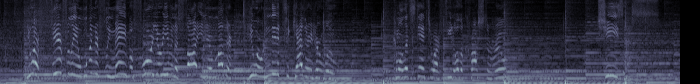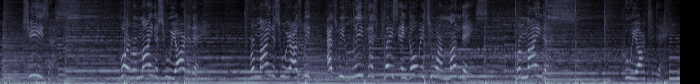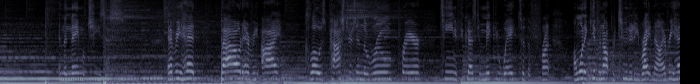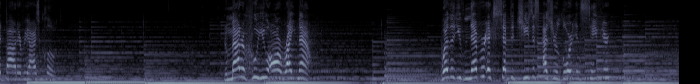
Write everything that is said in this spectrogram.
You are fearfully and wonderfully made before you're even a thought in your mother. You were knitted together in her womb. Come on, let's stand to our feet all across the room. Jesus. Jesus. Lord, remind us who we are today. Remind us who we are as we as we leave this place and go into our Mondays. Remind us we are today. In the name of Jesus. Every head bowed, every eye closed. Pastors in the room, prayer team, if you guys can make your way to the front. I want to give an opportunity right now. Every head bowed, every eyes closed. No matter who you are right now, whether you've never accepted Jesus as your Lord and Savior,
